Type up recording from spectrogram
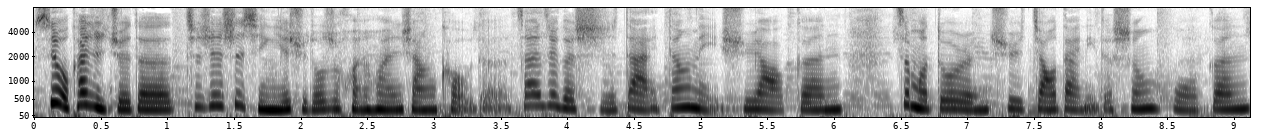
所以我开始觉得这些事情也许都是环环相扣的。在这个时代，当你需要跟这么多人去交代你的生活，跟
